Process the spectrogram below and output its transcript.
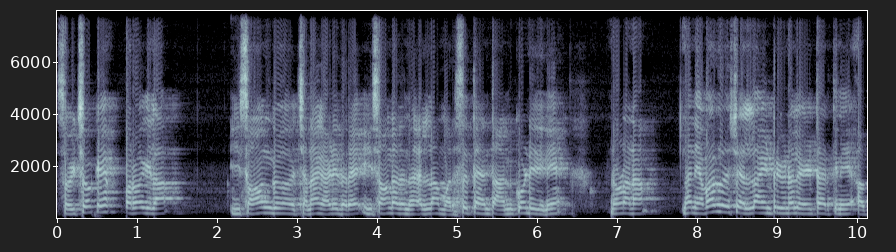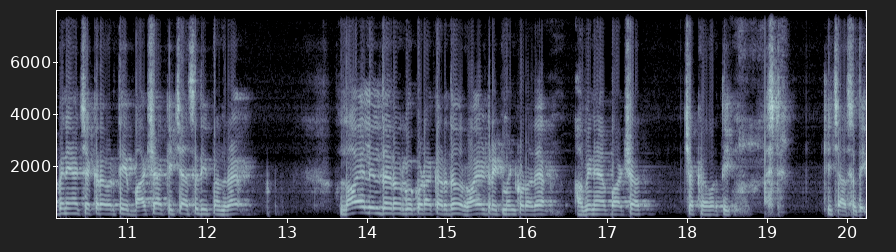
ಸೊ ಇಟ್ಸ್ ಓಕೆ ಪರವಾಗಿಲ್ಲ. ಈ ಸಾಂಗ್ ಚೆನ್ನಾಗಿ ಆಡಿದ್ದಾರೆ ಈ ಸಾಂಗ್ ಅದನ್ನ ಎಲ್ಲ ಮರೆಸುತ್ತೆ ಅಂತ ಅನ್ಕೊಂಡಿದೀನಿ. ನೋಡೋಣ. ನಾನು ಯಾವಾಗಲೂ ಅಷ್ಟೇ ಎಲ್ಲ ಇಂಟರ್ವ್ಯೂನಲ್ಲೂ ಹೇಳ್ತಾ ಇರ್ತೀನಿ. ಅಭಿನಯ ಚಕ್ರವರ್ತಿ, ಭಾಷಾ ಕಿಚ್ಚ ಸುದೀಪ್ ಅಂದ್ರೆ ಲಾಯಲ್ ಇಲ್ದೇ ಇರೋರ್ಗೂ ಕೂಡ ಕರೆದು ರಾಯಲ್ ಟ್ರೀಟ್ಮೆಂಟ್ ಕೊಡೋದೆ ಅಭಿನಯ ಭಾಷಾ ಚಕ್ರವರ್ತಿ. ಅಷ್ಟೇ. ಕಿಚಾಸುದಿ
